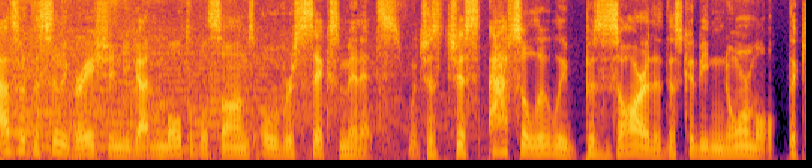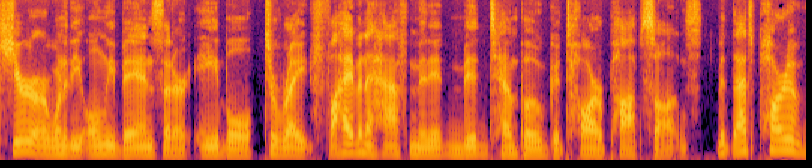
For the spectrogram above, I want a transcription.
As with Disintegration, you got multiple songs over six minutes, which is just absolutely bizarre that this could be normal. The Cure are one of the only bands that are able to write five and a half minute mid tempo guitar pop songs. But that's part of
